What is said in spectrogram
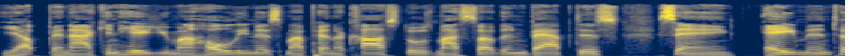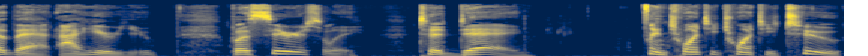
Yep. And I can hear you, my holiness, my Pentecostals, my Southern Baptists saying amen to that. I hear you. But seriously, today, in 2022,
